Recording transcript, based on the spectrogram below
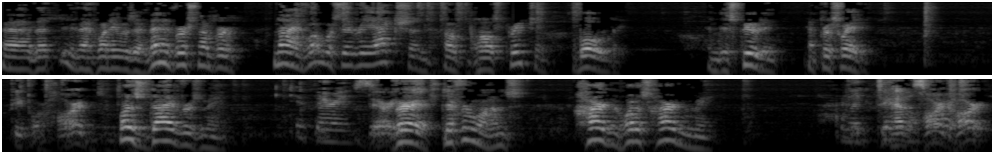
uh, that, that when he was there. Then in verse number nine, what was the reaction of Paul's preaching? Boldly and disputing and persuading. people are hardened. What does divers mean? Various. Very. Various, different ones. Harden, what does harden mean? Like To have a hard heart.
